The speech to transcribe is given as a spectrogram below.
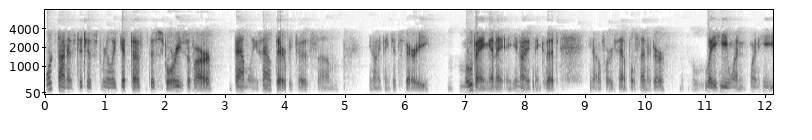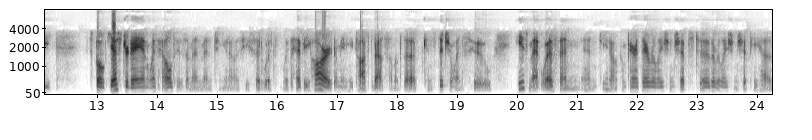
worked on is to just really get the the stories of our families out there because um, you know I think it's very moving, and I, you know I think that you know for example Senator Leahy when when he spoke yesterday and withheld his amendment, you know as he said with with heavy heart. I mean he talked about some of the constituents who he's met with and and you know compared their relationships to the relationship he has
